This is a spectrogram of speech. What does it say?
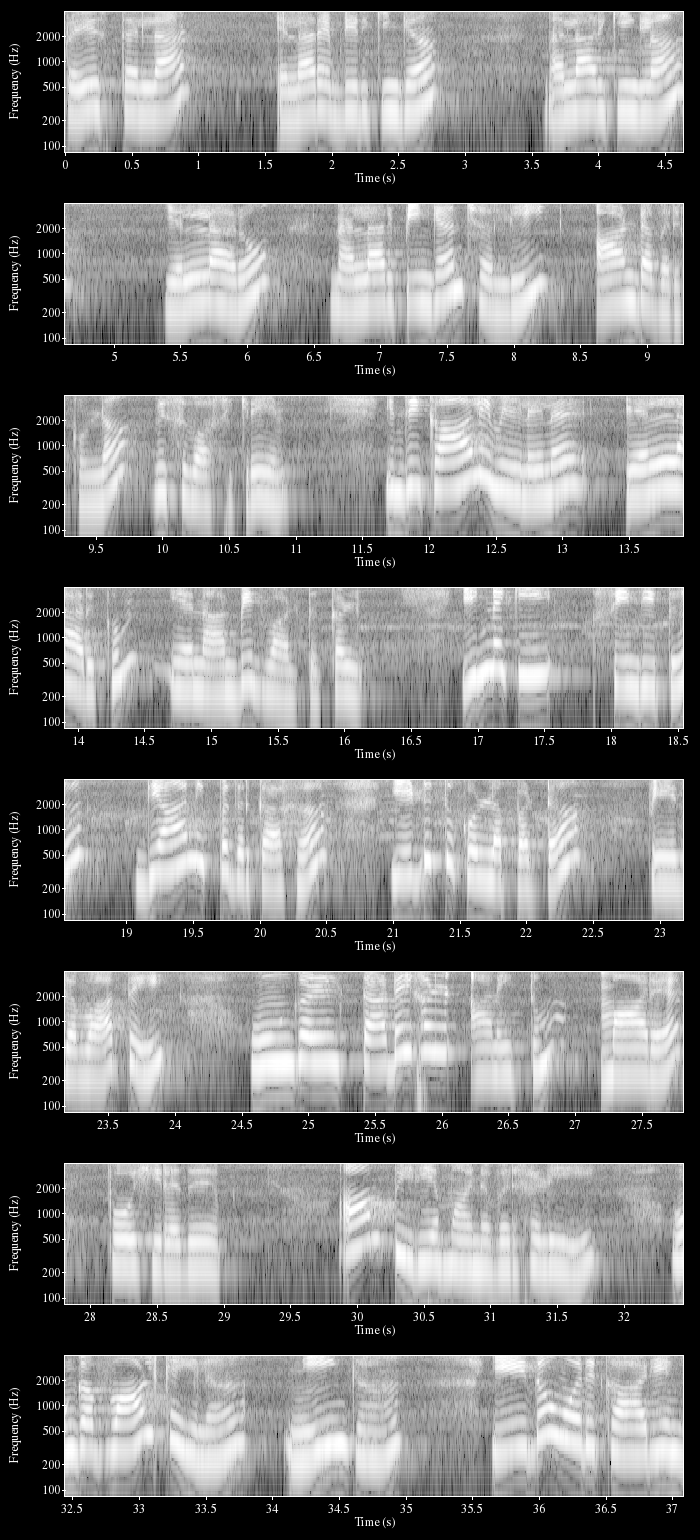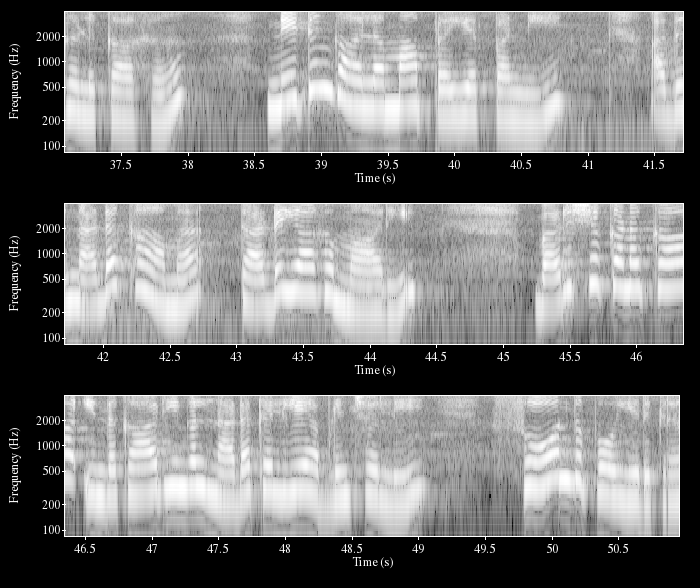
Prays தல்லான் எல்லோரும் எப்படி இருக்கீங்க? நல்லா இருக்கீங்களா? எல்லாரும் நல்லா இருப்பீங்கன்னு சொல்லி ஆண்டவருக்குள்ள விசுவாசிக்கிறேன். இன்றைய காலை வேளையில் எல்லாருக்கும் என் அன்பின் வாழ்த்துக்கள். இன்னைக்கு சிந்தித்து தியானிப்பதற்காக எடுத்துக்கொள்ளப்பட்ட வேத வார்த்தை உங்கள் தடைகள் அனைத்தும் மாற போகிறது. ஆம் பிரியமானவர்களே உங்கள் வாழ்க்கையில் நீங்கள் ஏதோ ஒரு காரியங்களுக்காக நெடுங்காலமாக ப்ரேயர் பண்ணி அது நடக்காமல் தடையாக மாறி வருஷக்கணக்காக இந்த காரியங்கள் நடக்கலையே அப்படின்னு சொல்லி சோர்ந்து போயிருக்கிற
